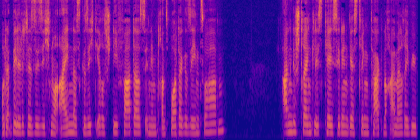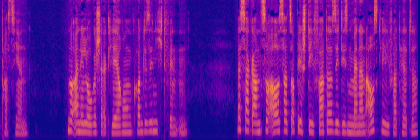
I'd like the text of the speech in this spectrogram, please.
oder bildete sie sich nur ein, das Gesicht ihres Stiefvaters in dem Transporter gesehen zu haben? Angestrengt ließ Casey den gestrigen Tag noch einmal Revue passieren. Nur eine logische Erklärung konnte sie nicht finden. Es sah ganz so aus, als ob ihr Stiefvater sie diesen Männern ausgeliefert hätte.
